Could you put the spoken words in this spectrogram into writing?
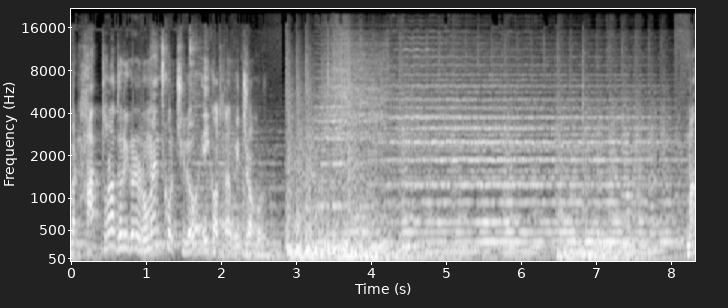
বাট হাত ধরাধরি করে রোম্যান্স করছিল এই কথাটা উইথড্র করুন। মা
